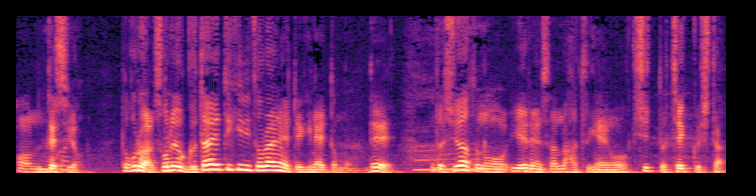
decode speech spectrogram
うん、ですよ。ところがそれを具体的に捉えないといけないと思うので私はそのイエレンさんの発言をきちっとチェックした。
